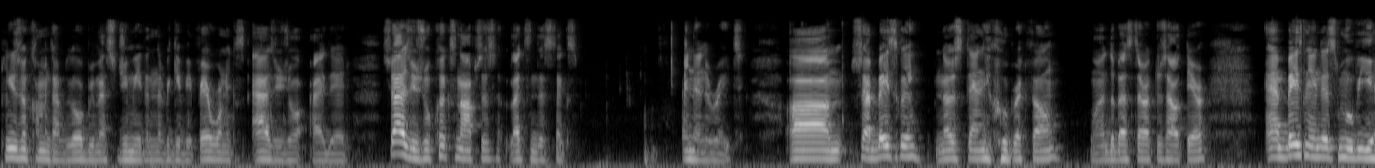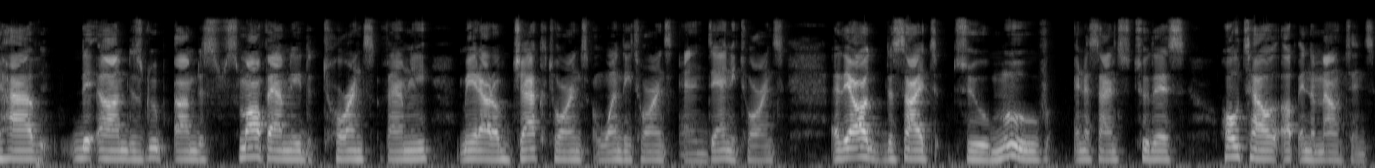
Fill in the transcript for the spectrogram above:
please don't comment down below or be messaging me. Then never give you fair warning because as usual, I did. So as usual, quick synopsis, likes and dislikes, and then the rate. Um, so basically, another Stanley Kubrick film, one of the best directors out there. And basically in this movie, you have the, um, this group, um, this small family, the Torrance family, made out of Jack Torrance, Wendy Torrance, and Danny Torrance. And they all decide to move, in a sense, to this hotel up in the mountains.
